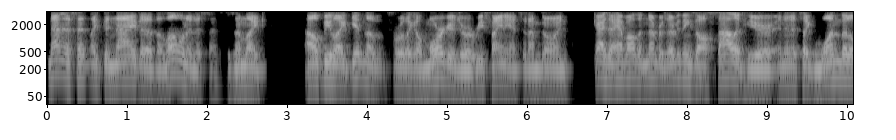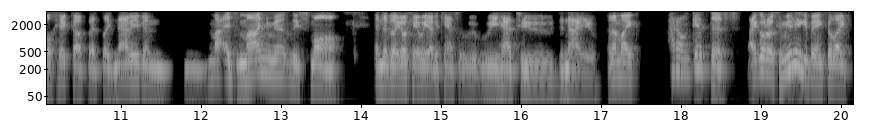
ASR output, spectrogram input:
Not in a sense like deny the the loan in a sense, because I'm like, I'll be like getting the for like a mortgage or a refinance, and I'm going, guys, I have all the numbers, everything's all solid here, and then it's like one little hiccup that's like not even it's monumentally small, and they'll be like, okay, we had to cancel, we, had to deny you, and I'm like, I don't get this. I go to a community bank, they're like,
